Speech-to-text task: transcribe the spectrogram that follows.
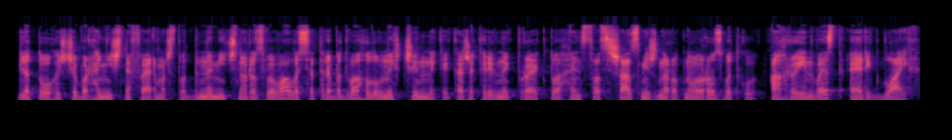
Для того, щоб органічне фермерство динамічно розвивалося, треба два головних чинники, каже керівник проекту Агентства США з міжнародного розвитку Агроінвест Ерік Блайх.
